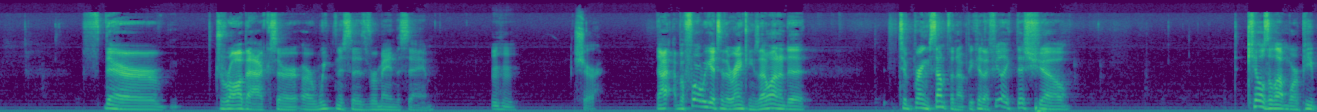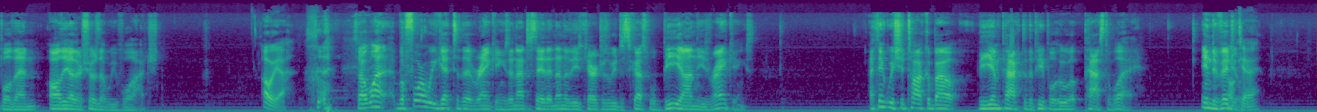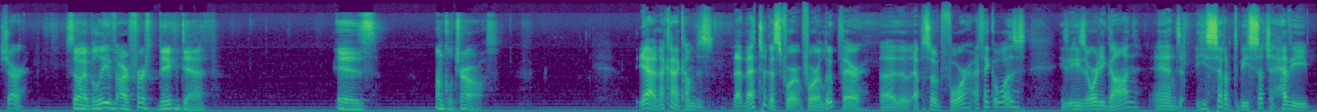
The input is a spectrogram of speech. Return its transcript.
their drawbacks or, or weaknesses remain the same. Mm-hmm. Sure. Now, before we get to the rankings, I wanted to to bring something up because I feel like this show kills a lot more people than all the other shows that we've watched. Oh yeah. So I want before we get to the rankings, and not to say that none of these characters we discuss will be on these rankings. I think we should talk about the impact of the people who passed away individually. Okay. Sure. So I believe our first big death is Uncle Charles. Yeah, and that kind of comes. That, that took us for for a loop there. Uh, episode four, I think it was. He's, he's already gone, and he's set up to be such a heavy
